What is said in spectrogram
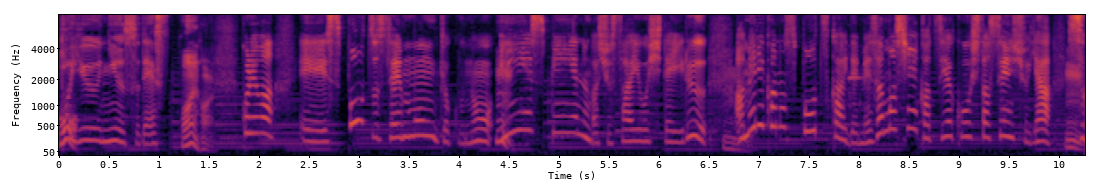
というニュースです。はいはい。これは、えースポーツ専門局のうん ESPN が主催をしている、うんアメリカのスポーツ界で目覚ましい活躍をした選手や、うん優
